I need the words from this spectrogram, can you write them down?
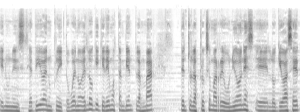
en una iniciativa, en un proyecto. Bueno, es lo que queremos también plasmar dentro de las próximas reuniones eh, lo que va a ser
